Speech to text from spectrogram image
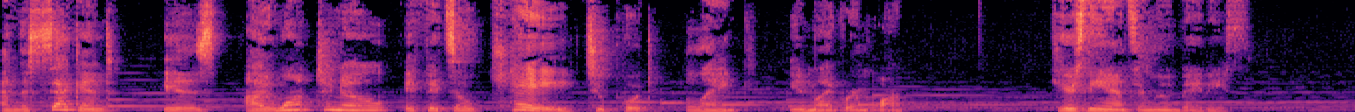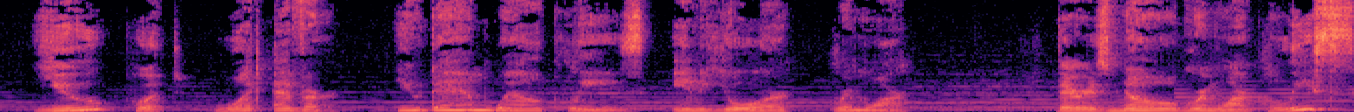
And the second is, I want to know if it's okay to put blank in my grimoire. Here's the answer, moon babies. You put whatever you damn well please in your grimoire. There is no grimoire police.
